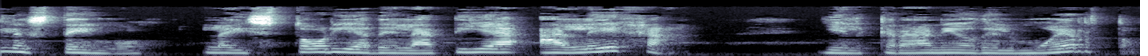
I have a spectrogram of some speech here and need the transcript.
les tengo la historia de la tía Aleja y el cráneo del muerto.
